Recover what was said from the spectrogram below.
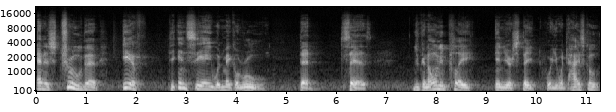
and it's true that if the NCAA would make a rule that says you can only play in your state where you went to high school,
